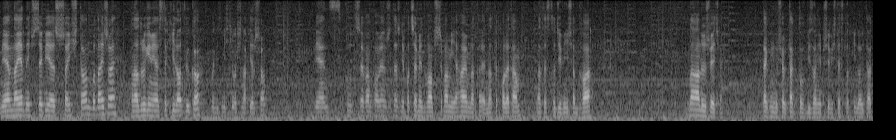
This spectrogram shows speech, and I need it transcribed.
Miałem na jednej przyczepie 6 ton bodajże, a na drugiej miałem 100 kg tylko, bo nie zmieściło się na pierwszą. Więc kurczę wam powiem, że też niepotrzebnie dwoma przyczepami jechałem na te, na te pole tam, na te 192. No ale już wiecie. Tak bym musiał tak to w bizonie przywieźć te 100 kg i tak.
